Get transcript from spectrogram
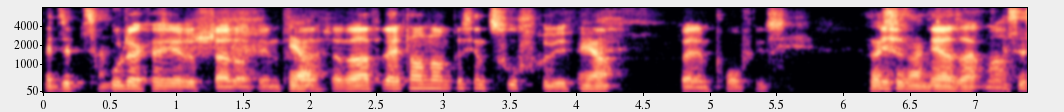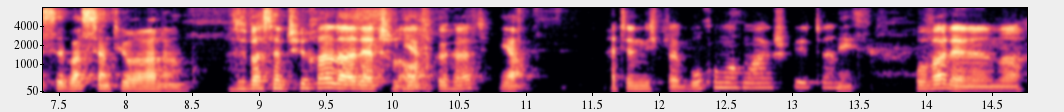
Mit 17. Guter Karrierestart auf jeden Fall. Ja. Da war vielleicht auch noch ein bisschen zu früh Ja, bei den Profis. soll ich dir sagen? Ja, sag mal. Es ist Sebastian Tyrala. Sebastian Tyraller, der hat schon Ja. aufgehört. Ja, Hat er nicht bei Bochum auch mal gespielt dann? Nee. Wo war der denn noch?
